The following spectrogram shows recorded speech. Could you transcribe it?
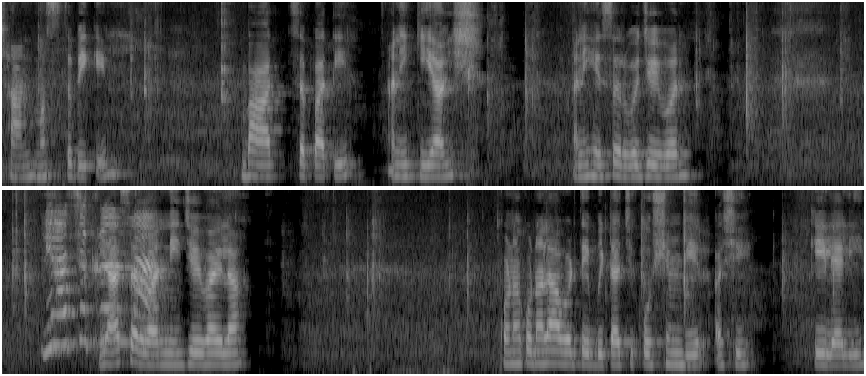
छान मस्तपैकी. भात चपाती आणि कियांश. आणि हे सर्व जेवण या सर्वांनी जेवायला. कोणाकोणाला आवडते बिटाची कोशिंबीर अशी केलेली?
